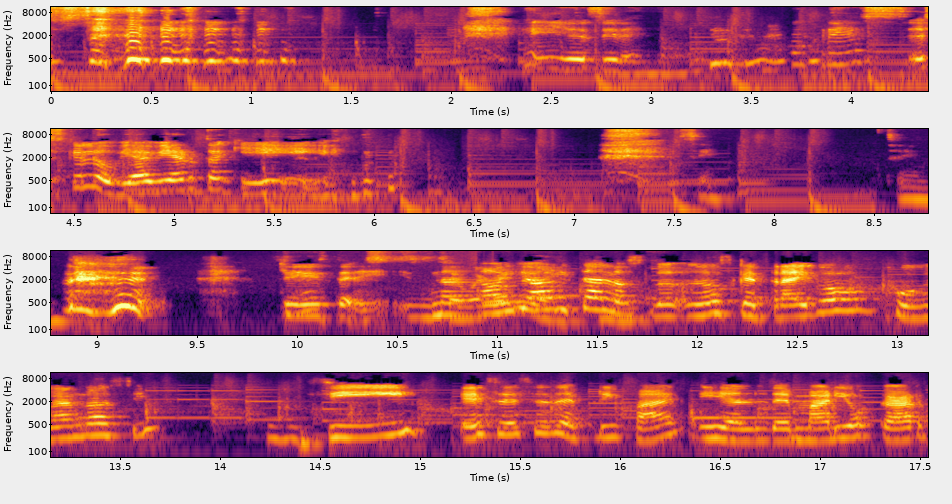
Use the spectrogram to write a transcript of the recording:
Us. y yo así de. ¿No crees? Es que lo vi abierto aquí. sí. Sí. Sí, te- se no, yo ahorita los, los que traigo jugando así, sí, es ese de Free Fire y el de Mario Kart.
